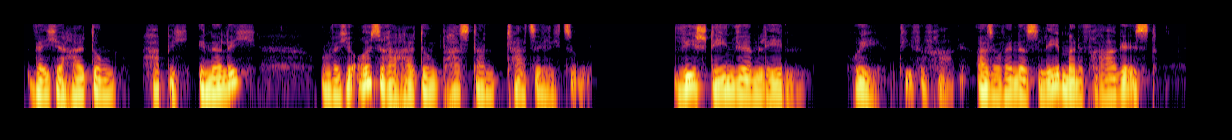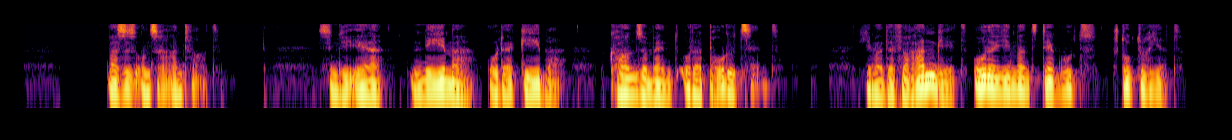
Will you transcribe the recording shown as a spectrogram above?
welche Haltung habe ich innerlich und welche äußere Haltung passt dann tatsächlich zu mir. Wie stehen wir im Leben? Hui, tiefe Frage. Also wenn das Leben eine Frage ist, was ist unsere Antwort? Sind wir eher Nehmer oder Geber? Konsument oder Produzent. Jemand, der vorangeht oder jemand, der gut strukturiert.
